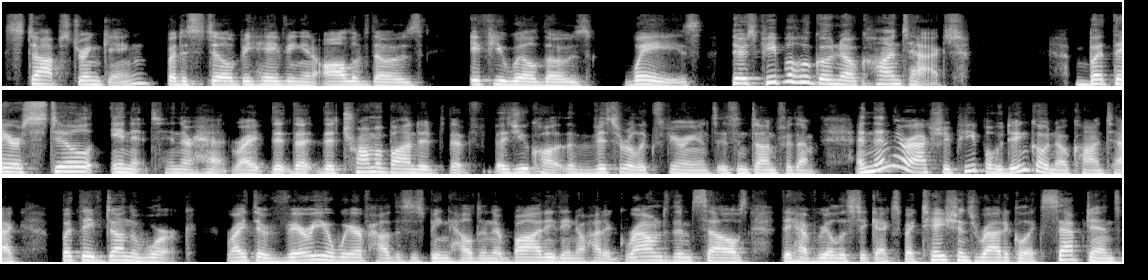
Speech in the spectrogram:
stops drinking, but is still behaving in all of those, if you will, those ways. There's people who go no contact, but they are still in it in their head, right? The, the, the trauma bonded, that as you call it, the visceral experience isn't done for them. And then there are actually people who didn't go no contact, but they've done the work right? They're very aware of how this is being held in their body. They know how to ground themselves. They have realistic expectations, radical acceptance.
